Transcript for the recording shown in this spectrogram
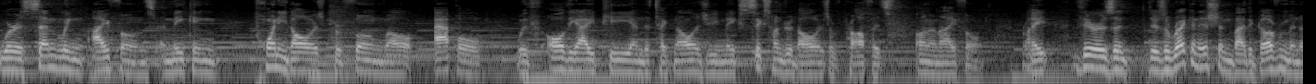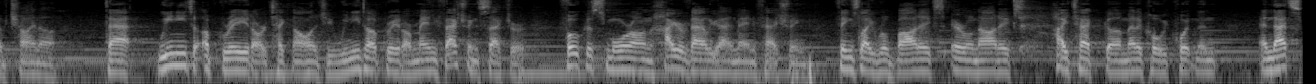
we're assembling iPhones and making $20 per phone, while Apple, with all the IP and the technology, makes $600 of profits on an iPhone, right? There is a, there's a recognition by the government of China that we need to upgrade our technology, we need to upgrade our manufacturing sector, focus more on higher value add manufacturing, things like robotics, aeronautics, high tech uh, medical equipment, and that's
